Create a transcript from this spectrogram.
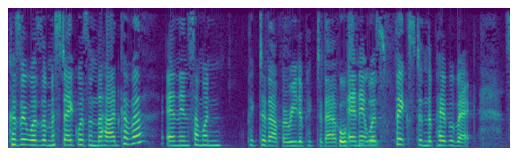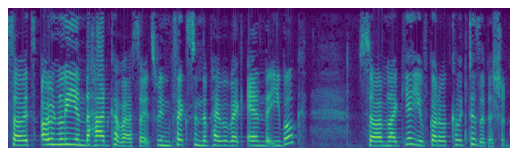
because it was a mistake was in the hardcover, and then someone picked it up, a reader picked it up, and it was fixed in the paperback. So it's only in the hardcover. So it's been fixed in the paperback and the ebook. So I'm like, yeah, you've got a collector's edition.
